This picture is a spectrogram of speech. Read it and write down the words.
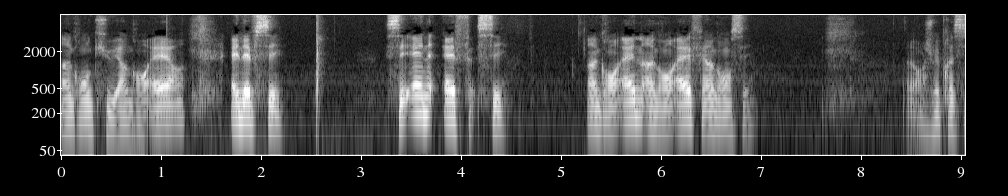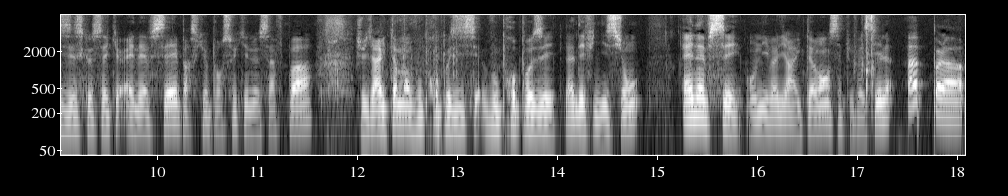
un grand Q et un grand R. NFC, c'est NFC. Un grand N, un grand F et un grand C. Alors je vais préciser ce que c'est que NFC parce que pour ceux qui ne savent pas, je vais directement vous proposer, vous proposer la définition. NFC, on y va directement, c'est plus facile. Hop là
